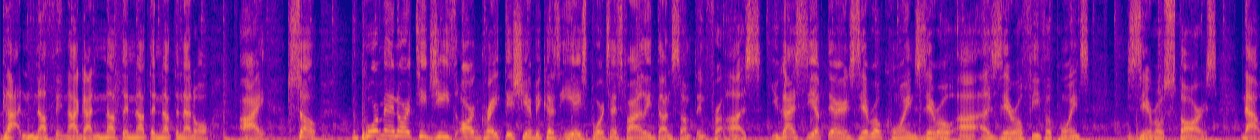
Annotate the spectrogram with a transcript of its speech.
got nothing. I got nothing, nothing, nothing at all. All right. So the poor man RTGs are great this year because EA Sports has finally done something for us. You guys see up there zero coins, zero uh, uh zero FIFA points zero stars. Now,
